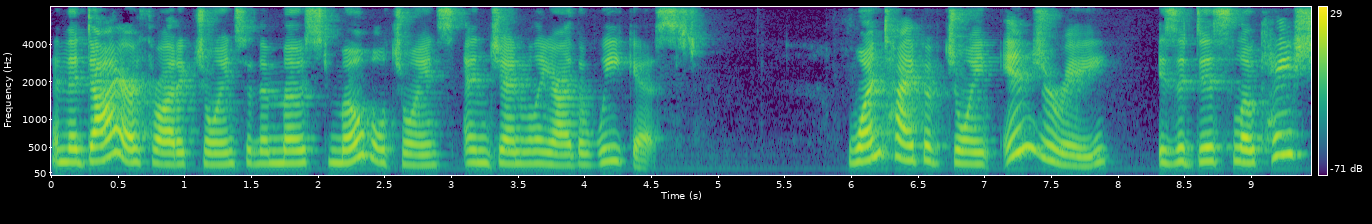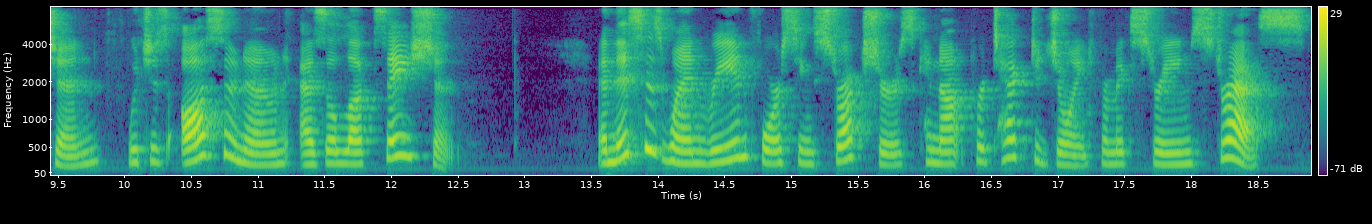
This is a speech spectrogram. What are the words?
And the diarthrotic joints are the most mobile joints and generally are the weakest. One type of joint injury is a dislocation, which is also known as a luxation. And this is when reinforcing structures cannot protect a joint from extreme stress.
